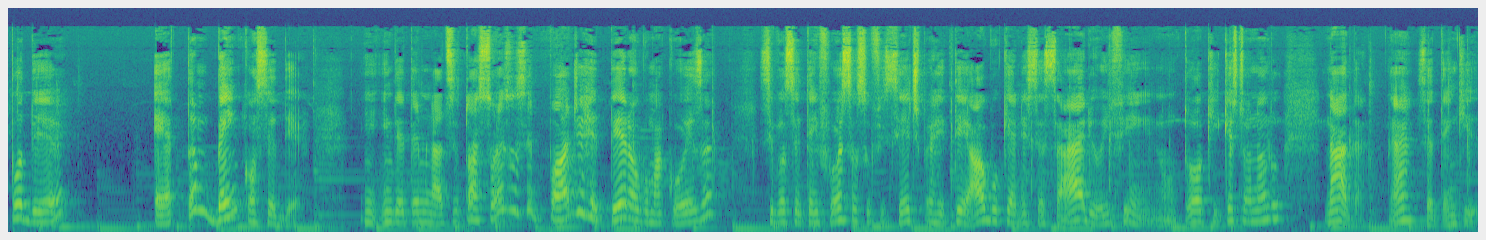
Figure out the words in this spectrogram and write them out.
poder é também conceder. Em determinadas situações, você pode reter alguma coisa se você tem força suficiente para reter algo que é necessário, enfim, não estou aqui questionando nada, né? Você tem que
